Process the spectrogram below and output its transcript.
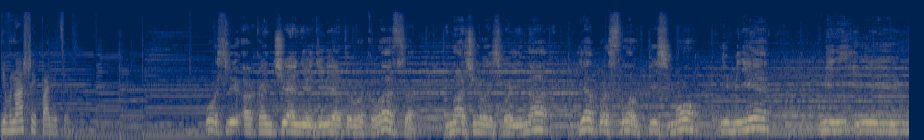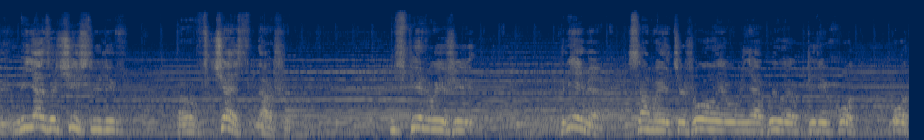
и в нашей памяти. После окончания девятого класса началась война. Я послал письмо, и мне меня зачислили в, э, в часть нашу. И в первое же время самое тяжелое у меня было переход от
